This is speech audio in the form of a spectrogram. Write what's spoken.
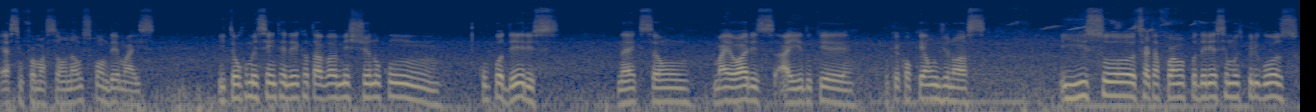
essa informação, não esconder mais. Então eu comecei a entender que eu estava mexendo com, com poderes, né, que são maiores aí do que, do que qualquer um de nós. E isso, de certa forma, poderia ser muito perigoso.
